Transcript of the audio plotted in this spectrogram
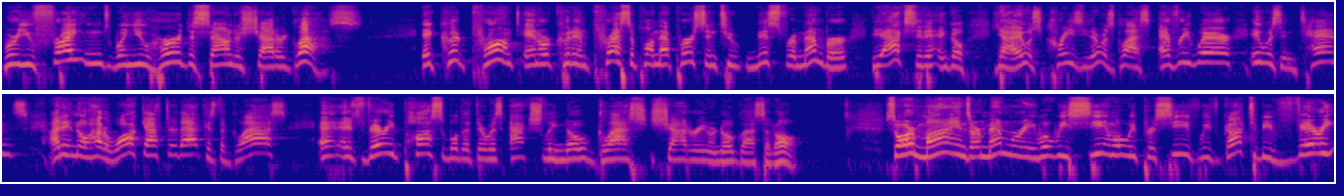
were you frightened when you heard the sound of shattered glass? It could prompt and or could impress upon that person to misremember the accident and go yeah it was crazy. There was glass everywhere. It was intense. I didn't know how to walk after that because the glass and it's very possible that there was actually no glass shattering or no glass at all. So our minds our memory what we see and what we perceive we've got to be very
